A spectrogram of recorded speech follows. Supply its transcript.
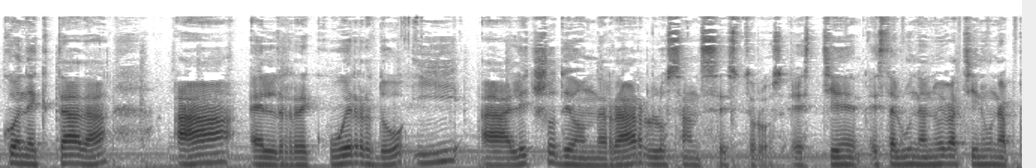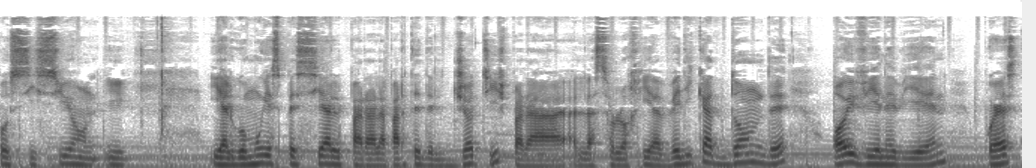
conectada a el recuerdo y al hecho de honrar los ancestros. esta luna nueva tiene una posición y y algo muy especial para la parte del Jyotish, para la astrología védica, donde hoy viene bien pues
